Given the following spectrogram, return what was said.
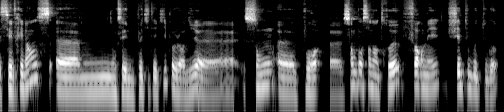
ces freelances, donc c'est une petite équipe aujourd'hui, sont pour 100% d'entre eux formés chez Too. On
